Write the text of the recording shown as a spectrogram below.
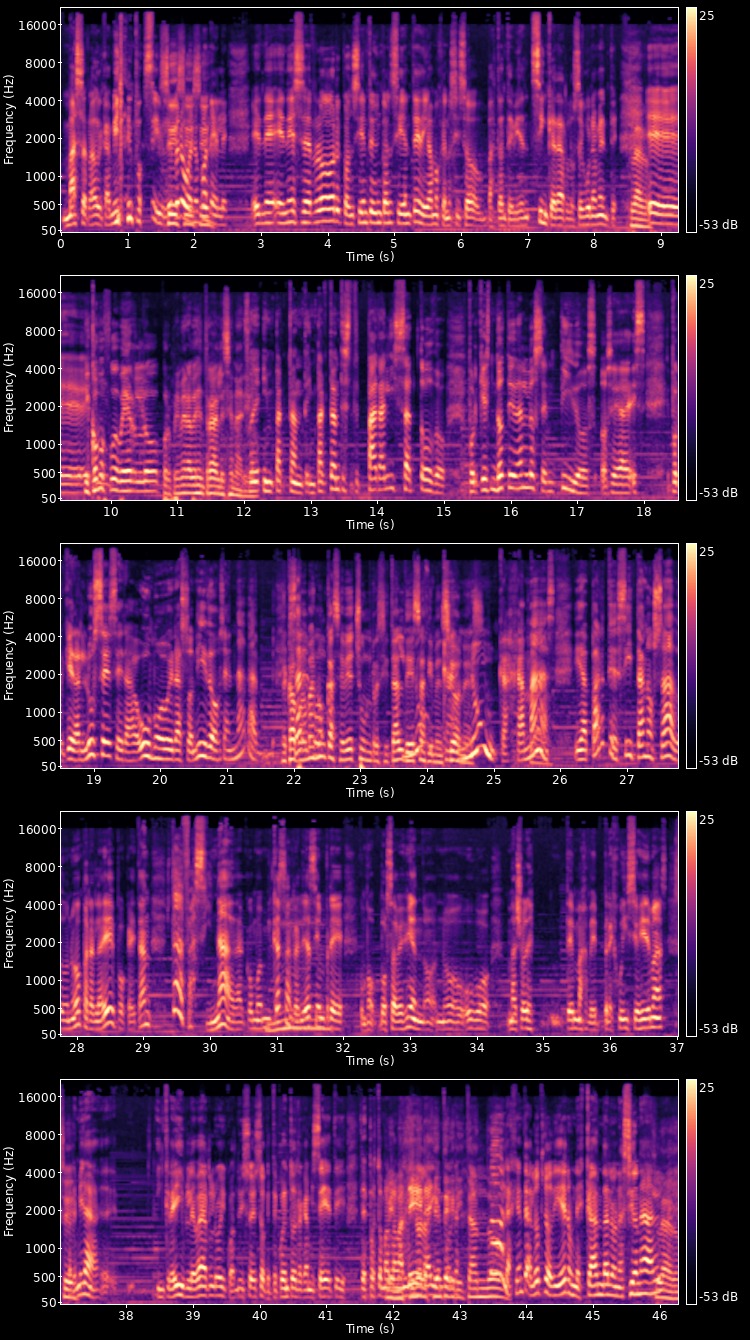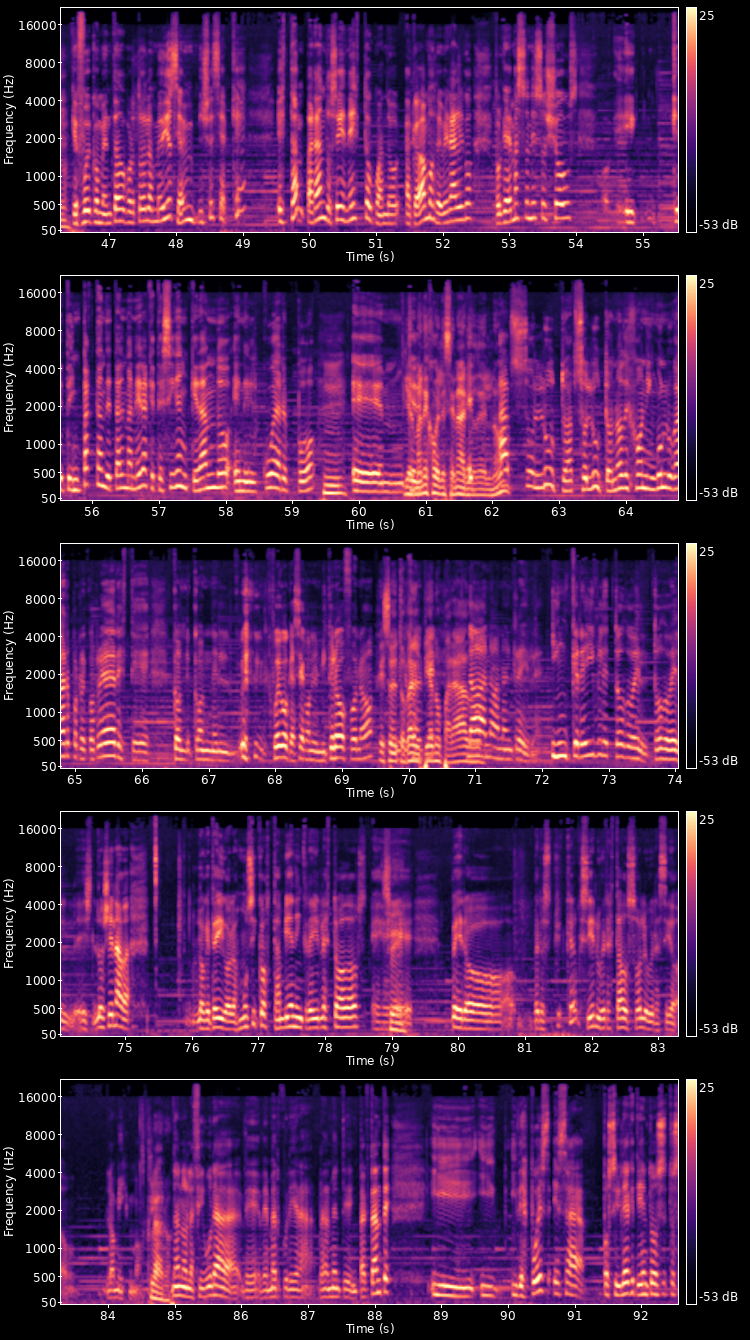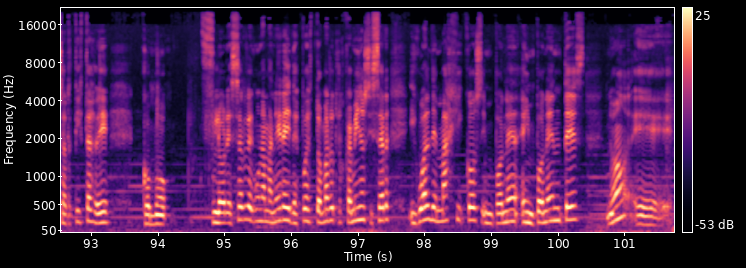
más cerrado el camino imposible. Pero bueno, ponele. En, ese error, consciente o inconsciente, digamos que nos hizo bastante bien, sin quererlo, seguramente. Claro. Eh, ¿Y cómo fue verlo por primera vez entrar al escenario? Fue impactante, impactante, se te paraliza todo, porque no te dan los sentidos, o sea, es porque eran luces, era humo, era sonido, o sea, nada. Claro, además nunca se había hecho un recital de esas dimensiones. Nunca, jamás. Y aparte, sí, tan osado, ¿no? Para la época y tan estaba fascinada, como en mi casa en realidad mm. siempre, como vos sabés bien, no, hubo mayores temas de prejuicios y demás, pero mira, eh, increíble verlo y cuando hizo eso que te cuento de la camiseta y después tomar la bandera la y gente gritando. No la gente al otro día era un escándalo nacional que fue comentado por todos los medios y a mí yo decía qué están parándose en esto cuando acabamos de ver algo porque además son esos shows que te impactan de tal manera que te siguen quedando en el cuerpo. Mm. Em, y el manejo del escenario de él, ¿no? Absoluto, absoluto. No dejó ningún lugar por recorrer este, con, el, juego que hacía con el micrófono. Eso de tocar el piano parado. No, no, no, increíble. Increíble todo él, todo él. Lo llenaba. Lo que te digo, los músicos también increíbles todos. Eh, pero, pero creo que si él hubiera estado solo hubiera sido lo mismo. Claro. No, no, la figura de, Mercury era realmente impactante. Y, y, después esa posibilidad que tienen todos estos artistas de como florecer de alguna manera y después tomar otros caminos y ser igual de mágicos e imponentes, ¿no? Eh,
